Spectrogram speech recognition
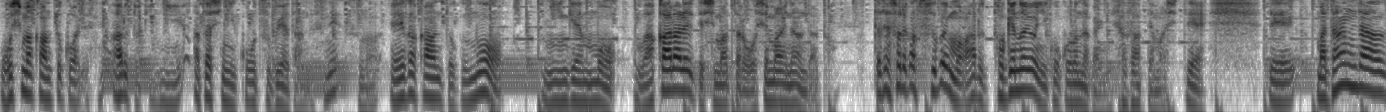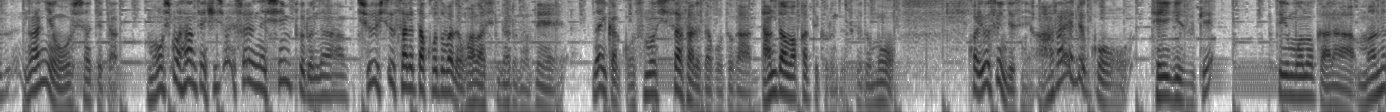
大島監督はですねある時に私にこうつぶやいたんですね。その映画監督も人間も分かられてしまったらおしまいなんだと。私はそれがすごいもうあるトゲのように心の中に刺さってましてで、まあ、だんだん何をおっしゃってた大島さんって非常にそういうねシンプルな抽出された言葉でお話になるので何かこうその示唆されたことがだんだん分かってくるんですけどもこれ要するにですねあらゆるこう定義づけっていうものから免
